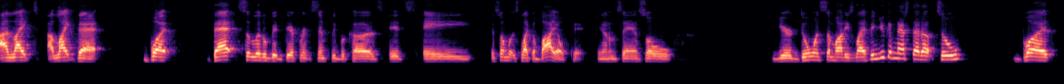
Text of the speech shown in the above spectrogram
I liked I like that. But that's a little bit different simply because it's a it's almost like a biopic. You know what I'm saying? So you're doing somebody's life and you can mess that up too. But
